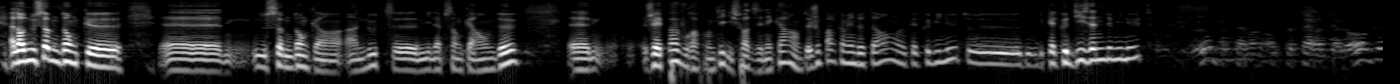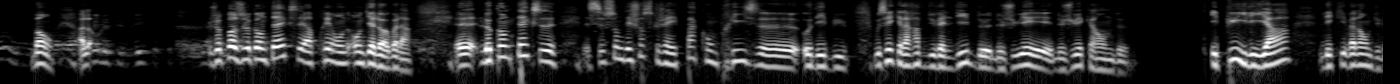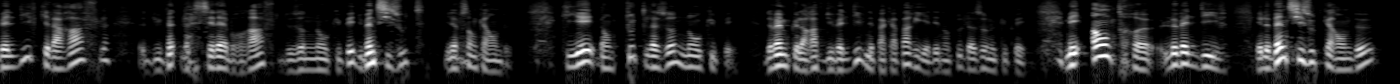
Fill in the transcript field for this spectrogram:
Alors nous sommes donc, euh, euh, nous sommes donc en, août 1942. Euh, je ne vais pas vous raconter l'histoire des années 40. Je parle combien de temps Quelques minutes Quelques dizaines de minutes? On peut faire un dialogue. Bon, alors. Je pose le contexte et après on, dialogue. Voilà. le contexte, ce sont des choses que je n'avais pas comprises au début. Vous savez qu'il y a la rafle du Veldiv de, de, juillet, de juillet 42. Et puis il y a l'équivalent du Veldiv, qui est la rafle, la célèbre rafle de zone non occupée du 26 août 1942, qui est dans toute la zone non occupée. De même que la rafle du Veldiv n'est pas qu'à Paris, elle est dans toute la zone occupée. Mais entre le Veldiv et le 26 août 42,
